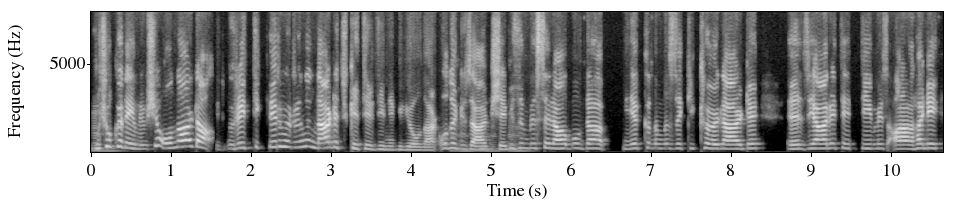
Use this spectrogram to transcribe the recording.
Bu hı. çok önemli bir şey. Onlar da ürettikleri ürünü nerede tüketildiğini biliyorlar. O da güzel bir şey. Bizim mesela burada yakınımızdaki köylerde e, ziyaret ettiğimiz a- hani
